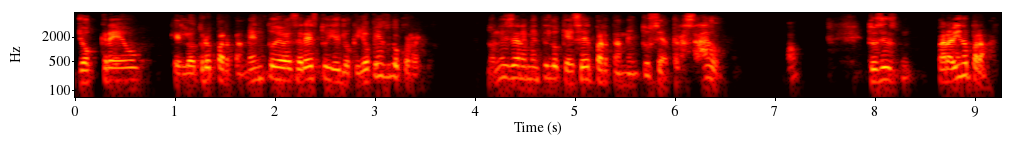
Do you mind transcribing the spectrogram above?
Yo creo que el otro departamento debe hacer esto y lo que yo pienso es lo correcto. no necesariamente es lo que ese departamento se ha trazado. Entonces, para bien o para mal.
